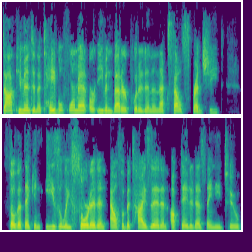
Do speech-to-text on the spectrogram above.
document in a table format, or even better, put it in an Excel spreadsheet so that they can easily sort it and alphabetize it and update it as they need to.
